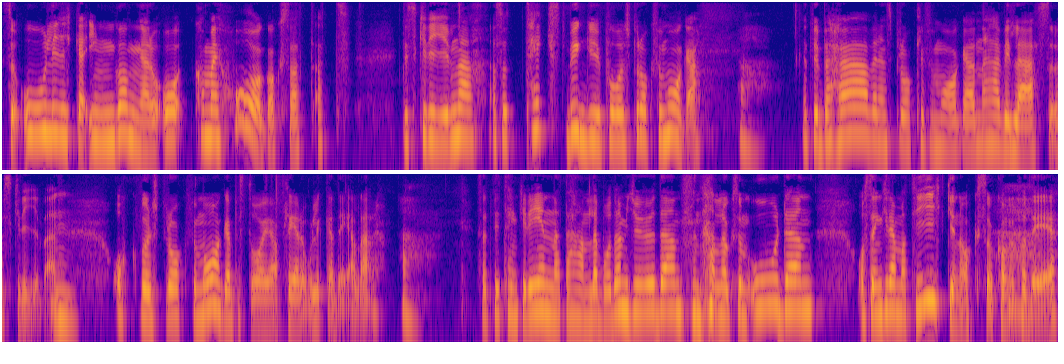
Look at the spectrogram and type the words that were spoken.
Så olika ingångar och, och komma ihåg också att, att det skrivna, alltså text bygger ju på vår språkförmåga. Att vi behöver en språklig förmåga när vi läser och skriver. Mm. Och vår språkförmåga består ju av flera olika delar. Ah. Så att vi tänker in att det handlar både om ljuden, men det handlar också om orden och sen grammatiken också kommer på det.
